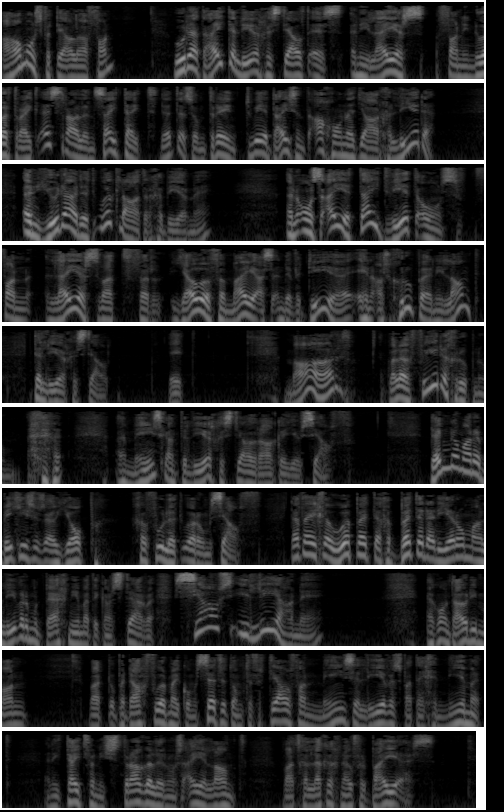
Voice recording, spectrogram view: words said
Amos vertel daarvan hoe dat hy teleurgestel is in die leiers van die Noordryk Israel in sy tyd. Dit is omtrent 2800 jaar gelede. In Juda het dit ook later gebeur, né? In ons eie tyd weet ons van leiers wat vir jou en vir my as individue en as groepe in die land teleurgestel het. Maar ek wil 'n vierde groep noem. 'n Mens kan teleurgestel raak in jouself. Dink nou maar 'n bietjie soos ou Job gevoel het oor homself. Dat hy gehoop het en gebid het dat die Here hom maar liewer moet wegneem dat hy kan sterwe. Selfs Elia, né? Ek onthou die man wat op 'n dag voor my kom sit het om te vertel van mense lewens wat hy geneem het in die tyd van die struggle in ons eie land wat gelukkig nou verby is.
